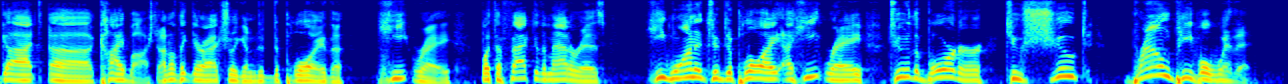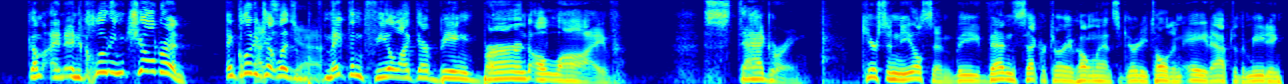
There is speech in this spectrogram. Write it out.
got uh, kiboshed. I don't think they're actually going to deploy the heat ray. But the fact of the matter is, he wanted to deploy a heat ray to the border to shoot brown people with it, Come and including children, including children. Let's yeah. make them feel like they're being burned alive. Staggering. Kirstjen Nielsen, the then Secretary of Homeland Security, told an aide after the meeting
